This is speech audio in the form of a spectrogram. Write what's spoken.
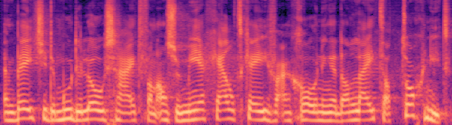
een beetje de moedeloosheid van als we meer geld geven aan Groningen, dan leidt dat toch niet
